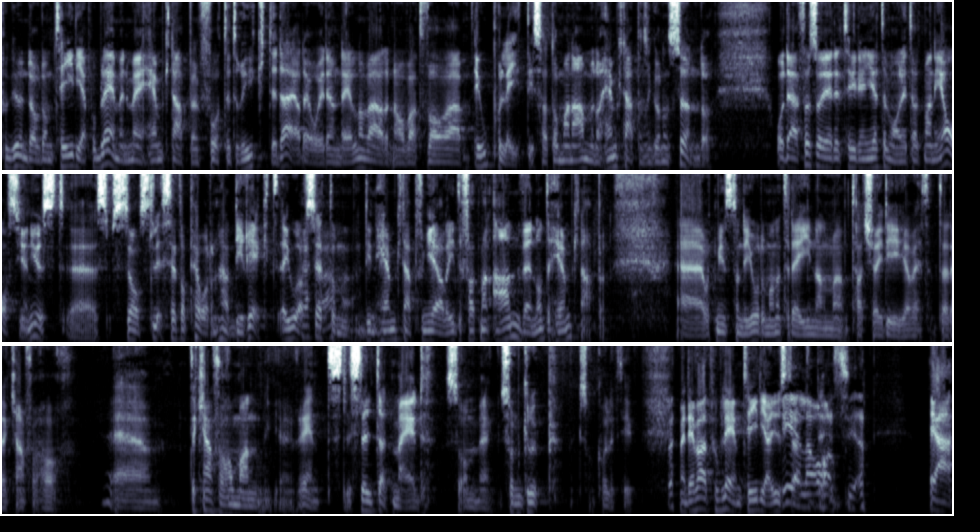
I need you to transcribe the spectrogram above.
på grund av de tidiga problemen med hemknappen fått ett rykte där då i den delen av världen av att vara opolitisk. Så att om man använder hemknappen så går den sönder. Och därför så är det tydligen jättevanligt att man i Asien just eh, så sätter på den här direkt. Oavsett om din hemknapp fungerar eller inte. För att man använder inte hemknappen. Eh, åtminstone gjorde man inte det innan man Touch ID. Jag vet inte, det kanske har... Eh, det kanske har man rent slutat med som, eh, som grupp, som kollektiv. Men det var ett problem tidigare. Just Hela att, Asien. Ja,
